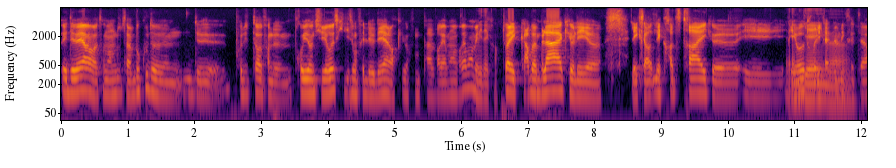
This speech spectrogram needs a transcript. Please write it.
EDR, doute, ça beaucoup de, de, producteurs, enfin de produits antivirus qui disent on fait de l'EDR alors qu'ils ne font pas vraiment, vraiment. Mais toi, les Carbon Black, les euh, les, les CrowdStrike euh, et, et autres, les Titan, etc.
